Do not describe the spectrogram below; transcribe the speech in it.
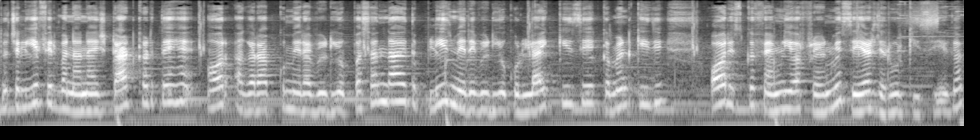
तो चलिए फिर बनाना स्टार्ट करते हैं और अगर आपको मेरा वीडियो पसंद आए तो प्लीज़ मेरे वीडियो को लाइक कीजिए कमेंट कीजिए और इसको फैमिली और फ्रेंड में शेयर ज़रूर कीजिएगा।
